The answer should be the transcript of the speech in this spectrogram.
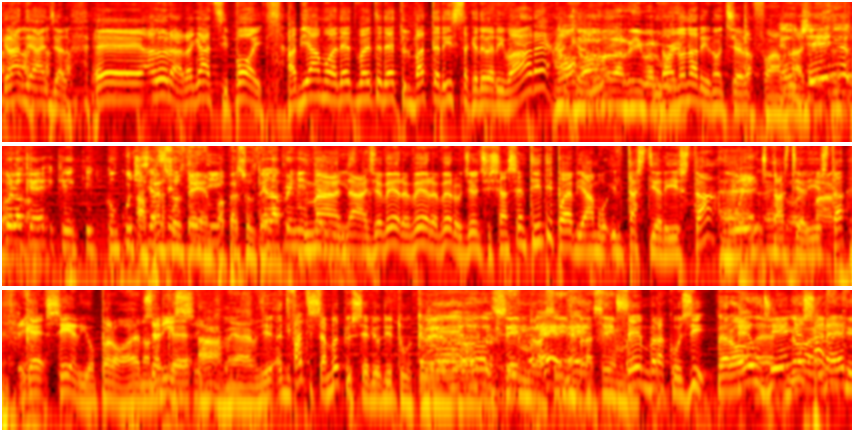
Grande Angelo. Eh, allora, ragazzi, poi abbiamo detto, avete detto il batterista che deve arrivare. No, Anche no, lui. non arriva lui. No, non arriva, non ce la fa. Eugenio è quello che, che- che- con cui ci Ha siamo perso il sentiti tempo, ha perso il tempo. nella prima intervista. Mannaggia, è vero, è vero, è vero, Eugenio, ci siamo sentiti. Poi abbiamo il tastierista, eh, il tastierista, sì. che è serio, però, eh, non è che. Serissimo, Ah, eh, difatti sembra il più serio di tutti. Eh, sembra, Eh, sembra, eh, sembra. Sembra così, però. Eugenio eh, No, sarebbe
